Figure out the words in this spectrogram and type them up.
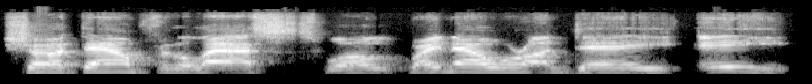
shut down for the last. Well, right now we're on day eight,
